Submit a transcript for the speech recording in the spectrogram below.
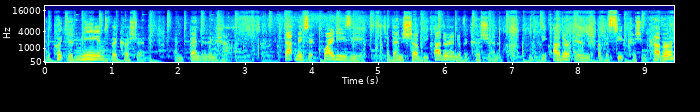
and put your knee into the cushion and bend it in half. That makes it quite easy to then shove the other end of the cushion the other end of the seat cushion cover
